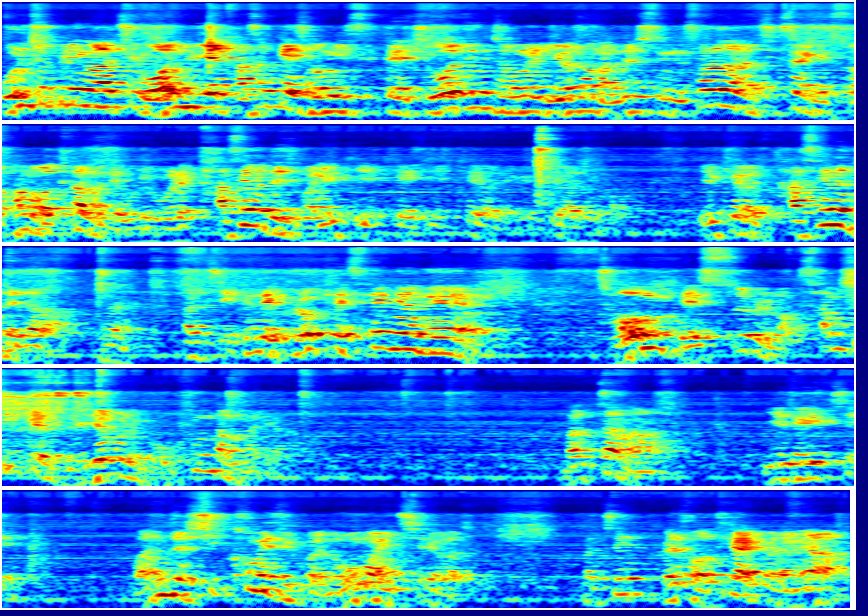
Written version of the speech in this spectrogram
오른쪽 그림과 같이 원 위에 다섯 개의 점이 있을 때 주어진 점을 이어서 만들 수 있는 서로 다른 직선의 개수 하면 어떻게 하면 돼? 우리 원래 다 세면 되지 만 이렇게 이렇게 이렇게 해가지고 이렇게 해가지고 이렇게 다 세면 되잖아. 네. 맞지? 근데 그렇게 세면은 점 개수를 막 30개로 늘려버리면 못 푼단 말이야. 맞잖아. 이해되겠지? 완전 시커매질 거야. 너무 많이 칠해가지고. 맞지? 그래서 어떻게 할 거냐면,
